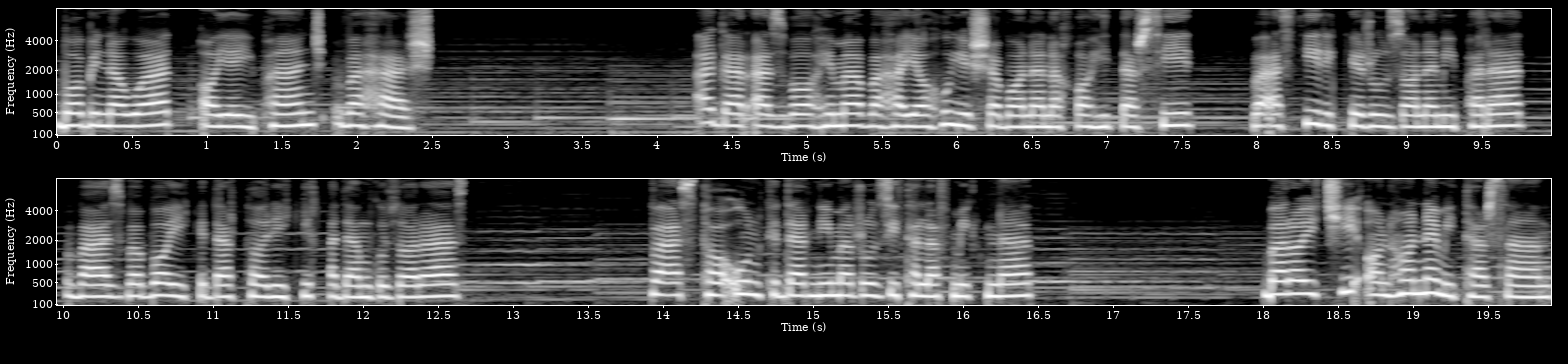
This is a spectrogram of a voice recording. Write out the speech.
باب 90 آیه 5 و 8 اگر از واهمه و هیاهوی شبانه نخواهید ترسید و از تیری که روزانه می پرد و از وبایی که در تاریکی قدم گذار است و از تا اون که در نیمه روزی تلف می کند برای چی آنها نمی ترسند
